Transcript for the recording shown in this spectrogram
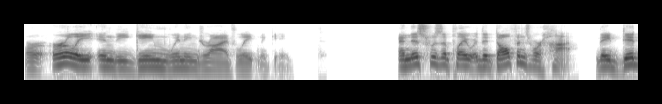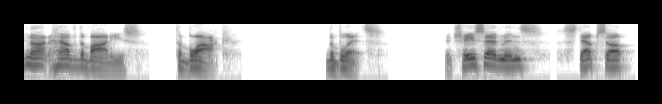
or early in the game winning drive late in the game. And this was a play where the Dolphins were hot. They did not have the bodies to block the blitz. And Chase Edmonds steps up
